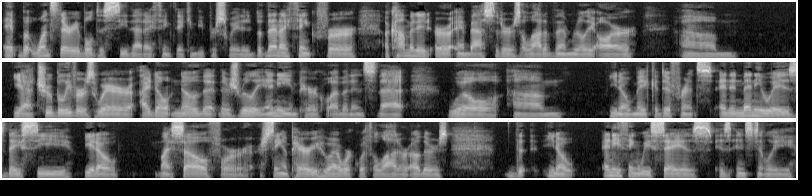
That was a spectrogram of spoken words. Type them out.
It, but once they're able to see that, I think they can be persuaded. But then I think for accommodate or ambassadors, a lot of them really are, um, yeah, true believers where I don't know that there's really any empirical evidence that will, um, you know, make a difference. And in many ways, they see, you know, myself or Sam Perry, who I work with a lot, or others, the, you know, anything we say is is instantly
